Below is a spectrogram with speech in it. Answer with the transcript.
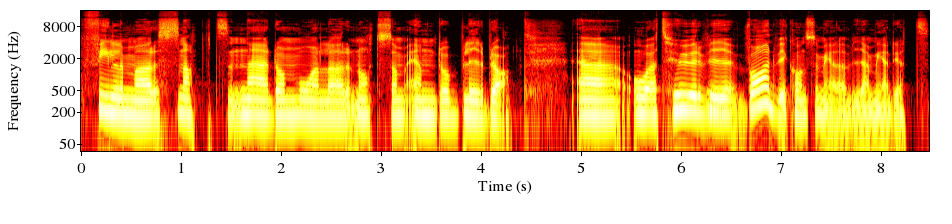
filmar snabbt när de målar något som ändå blir bra. Uh, och att hur vi, mm. vad vi konsumerar via mediet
